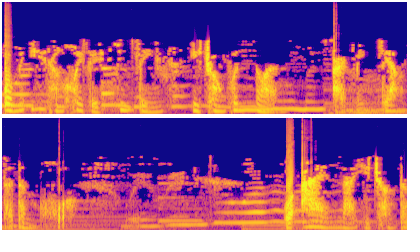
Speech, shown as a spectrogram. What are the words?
我们依然会给心灵一窗温暖而明亮的灯火。我爱那一盏灯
